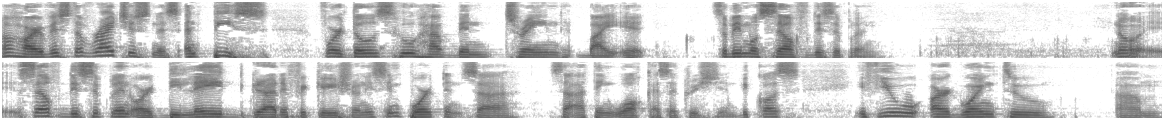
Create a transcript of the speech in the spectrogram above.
a harvest of righteousness and peace for those who have been trained by it. Sabi mo, self-discipline. No, self-discipline or delayed gratification is important sa, sa ating walk as a Christian because if you are going to um,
